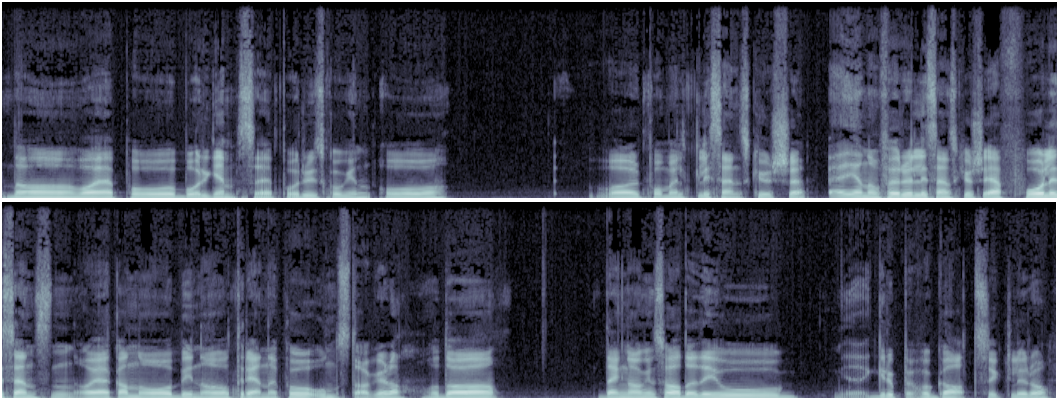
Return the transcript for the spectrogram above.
Da var jeg på Borg MC på Rudskogen og var påmeldt lisenskurset. Jeg gjennomfører lisenskurset, jeg får lisensen, og jeg kan nå begynne å trene på onsdager, da. Og da Den gangen så hadde de jo gruppe for gatesykler òg.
